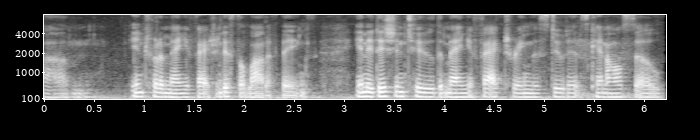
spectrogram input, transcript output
um, intro to manufacturing, just a lot of things. In addition to the manufacturing, the students can also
